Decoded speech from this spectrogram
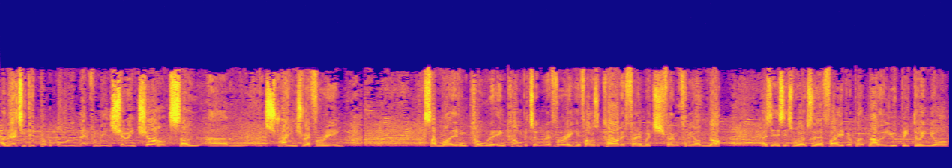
And they actually did put the ball in the net from the ensuing chance. So, um, strange refereeing. Some might even call it incompetent refereeing if I was a Cardiff fan, which thankfully I'm not. As it is, it's worked in their favour. But no, you'd be doing your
